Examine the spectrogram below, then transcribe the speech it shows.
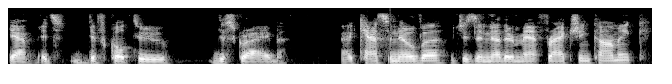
yeah, it's difficult to describe. Uh, Casanova, which is another Matt Fraction comic,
